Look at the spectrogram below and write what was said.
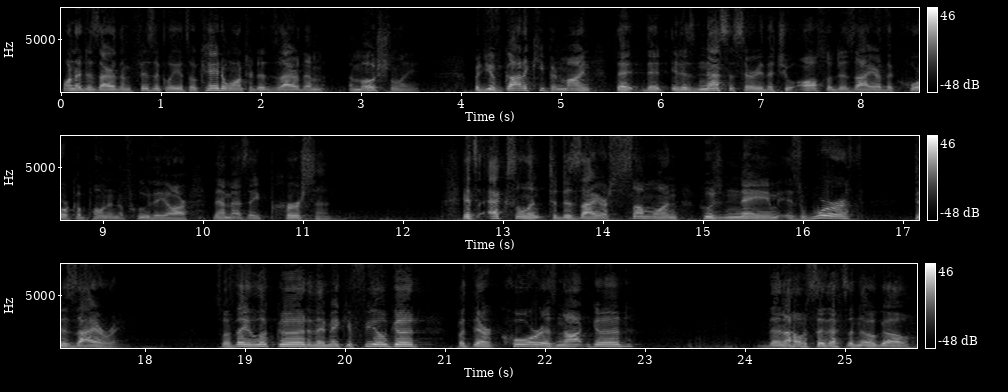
want to desire them physically, it's okay to want to desire them emotionally. But you've got to keep in mind that, that it is necessary that you also desire the core component of who they are, them as a person. It's excellent to desire someone whose name is worth desiring. So if they look good and they make you feel good, but their core is not good, then I would say that's a no go.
